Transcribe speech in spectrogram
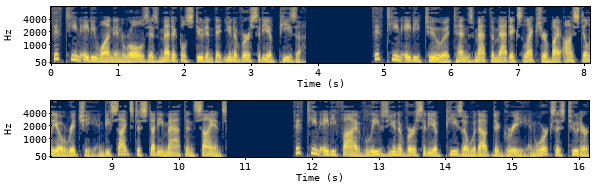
1581 enrolls as medical student at University of Pisa. 1582 attends mathematics lecture by Ostilio Ricci and decides to study math and science. 1585 leaves University of Pisa without degree and works as tutor.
